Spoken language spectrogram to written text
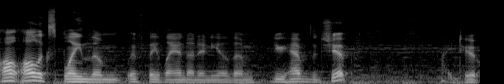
I'll, I'll explain them if they land on any of them. Do you have the chip? I do.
